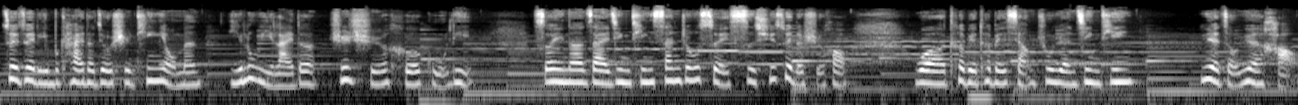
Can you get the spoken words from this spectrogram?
最最离不开的就是听友们一路以来的支持和鼓励。所以呢，在静听三周岁、四虚岁的时候，我特别特别想祝愿静听越走越好，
